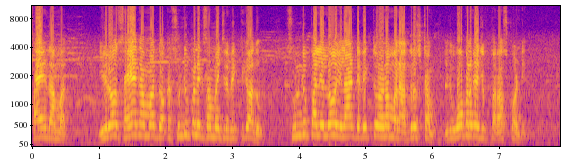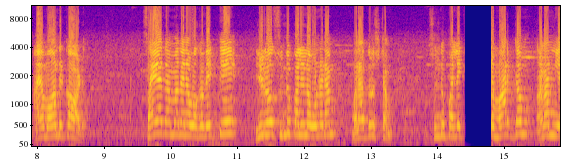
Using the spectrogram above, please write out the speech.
సయ్యద్ అహ్మద్. ఈరోజు సయ్యద్ అహ్మద్ ఒక సుండుపల్లికి సంబంధించిన వ్యక్తి కాదు. సుండుపల్లిలో ఇలాంటి వ్యక్తి ఉండడం మన అదృష్టం. ఇది ఓపెన్గా చెప్తా రాసుకోండి. I'm on record Syed Ahmed అనే ఒక వ్యక్తి ఈరోజు సుండుపల్లిలో ఉండడం మన అదృష్టం. సుండుపల్లి మార్గం అనన్య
